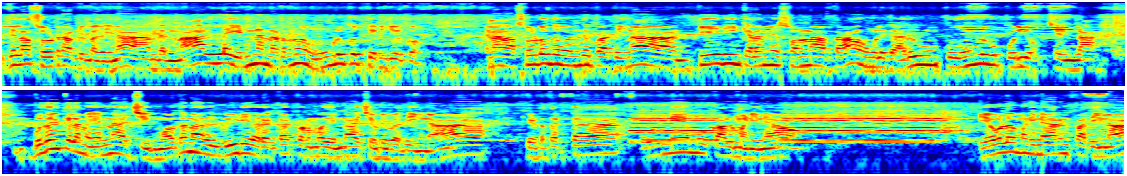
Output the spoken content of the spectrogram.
இதெல்லாம் சொல்கிறேன் அப்படின்னு பார்த்தீங்கன்னா அந்த நாளில் என்ன நடந்தது உங்களுக்கும் தெரிஞ்சிருக்கும். ஏன்னா நான் சொல்கிறது வந்து பார்த்தீங்கன்னா தேதியும் கிழமை சொன்னால் தான் உங்களுக்கு அதுவும் உங்களுக்கு புரியும் சரிங்களா? புதன்கிழமை என்னாச்சு? மொதல் நாள் வீடியோ ரெக்கார்ட் பண்ணும்போது என்னாச்சு அப்படி பார்த்தீங்கன்னா கிட்டத்தட்ட ஒன்றே முக்கால் மணி நேரம். எவ்வளோ மணி நேரம்னு பார்த்தீங்கன்னா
